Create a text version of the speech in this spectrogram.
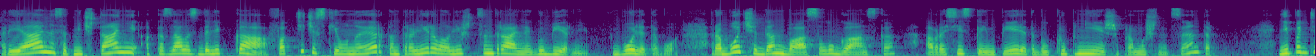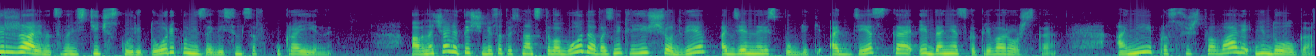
Реальность от мечтаний оказалась далека. Фактически УНР контролировал лишь центральные губернии. Более того, рабочие Донбасса, Луганска – а в Российской империи это был крупнейший промышленный центр, не поддержали националистическую риторику независимцев Украины. А в начале 1918 года возникли еще две отдельные республики – Одесская и Донецко-Криворожская. Они просуществовали недолго,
